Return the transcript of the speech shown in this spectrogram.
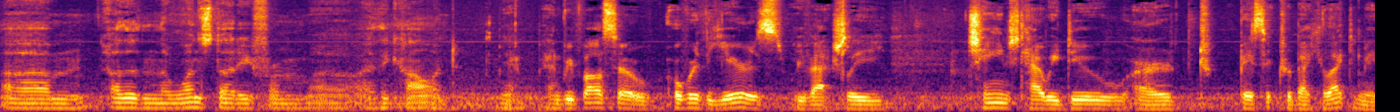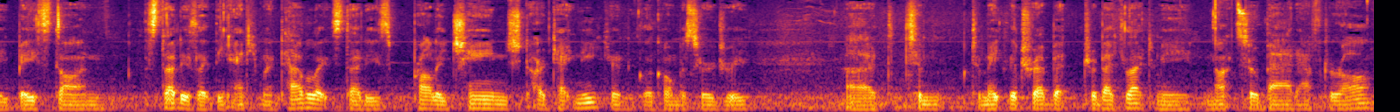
um, other than the one study from uh, I think Holland. Yeah, and we've also over the years we've actually changed how we do our tr- basic trabeculectomy based on studies like the antimetabolite studies. Probably changed our technique in glaucoma surgery uh, to to make the trebe- trabeculectomy not so bad after all.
